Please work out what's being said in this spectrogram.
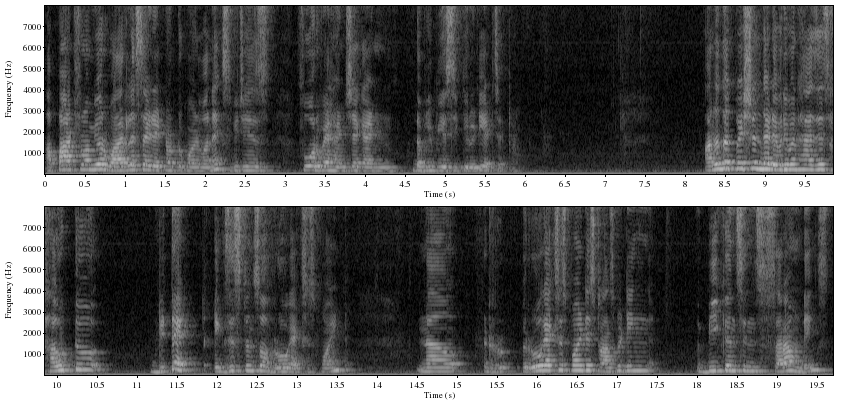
Apart from your wireless side 802.1x which is four-way handshake and WPS security etc another question that everyone has is how to detect existence of rogue access point. Now rogue access point is transmitting beacons in surroundings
